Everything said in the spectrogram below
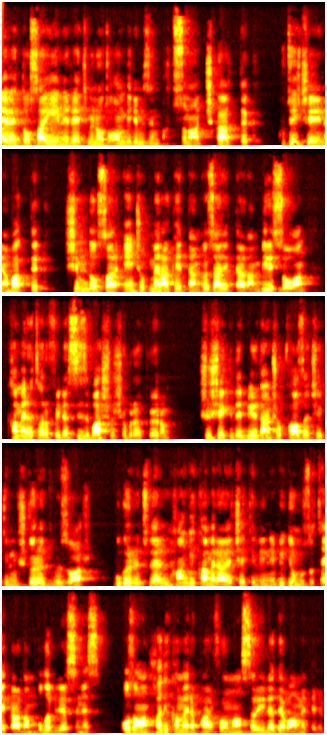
Evet dostlar yeni Redmi Note 11'imizin kutusunu çıkarttık. Kutu içeriğine baktık. Şimdi dostlar en çok merak edilen özelliklerden birisi olan kamera tarafıyla sizi baş başa bırakıyorum. Şu şekilde birden çok fazla çekilmiş görüntümüz var. Bu görüntülerin hangi kamerayla çekildiğini videomuzda tekrardan bulabilirsiniz. O zaman hadi kamera performanslarıyla devam edelim.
